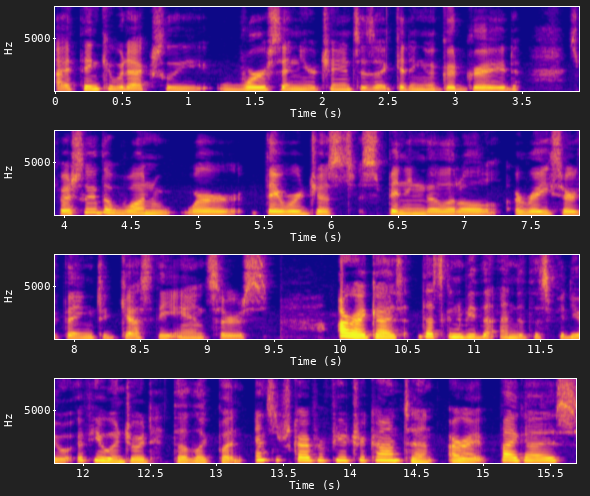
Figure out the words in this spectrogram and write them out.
I think it would actually worsen your chances at getting a good grade, especially the one where they were just spinning the little eraser thing to guess the answers. Alright guys, that's going to be the end of this video. If you enjoyed, hit the like button and subscribe for future content. Alright, bye guys!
